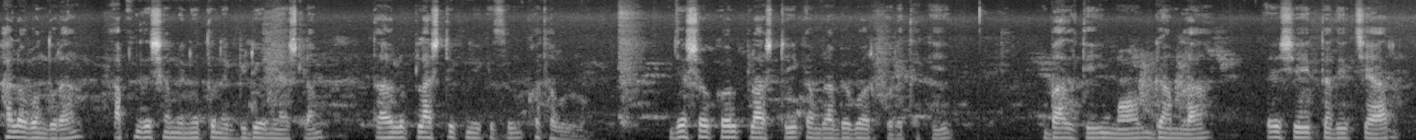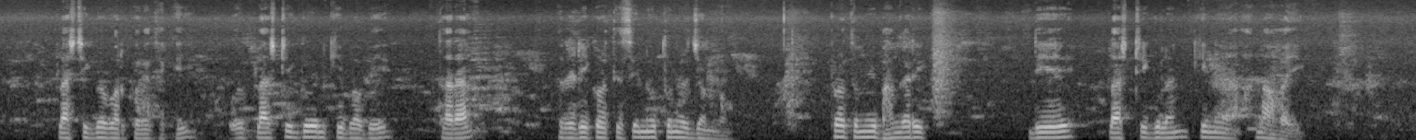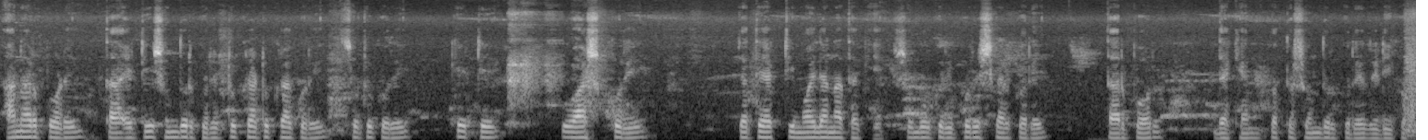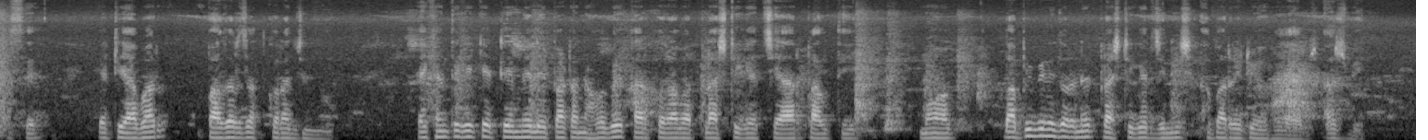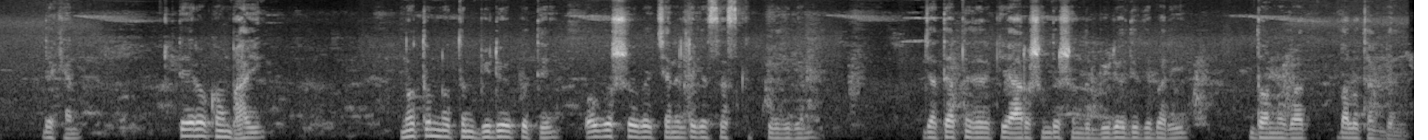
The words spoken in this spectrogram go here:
Hello বন্ধুরা, আপনাদের সামনে নতুন এক ভিডিও নিয়ে আসলাম। তা হলো প্লাস্টিক নিয়ে কিছু কথা বলব। যে সকল প্লাস্টিক আমরা ব্যবহার করে থাকি, বালতি, মগ, গামলা, এই ইত্যাদি চেয়ার প্লাস্টিক ব্যবহার করে থাকি। ওই প্লাস্টিকগুলো কীভাবে তারা রেডি করতেছে নতুনের জন্য? প্রথমে ভাঙ্গারি দিয়ে প্লাস্টিকগুলো কিনে আনা হয়। আনার পরে তা এটি সুন্দর করে টুকরা টুকরা করে, ছোটো করে কেটে ওয়াশ করে যাতে একটি ময়লা না থাকে, সুন্দর করে পরিষ্কার করে। তারপর দেখেন কত সুন্দর করে রেডি করতেছে। এটি আবার বাজারজাত করার জন্য। এখান থেকে কেটে মেলে পাঠানো হবে, তারপর আবার প্লাস্টিকের চেয়ার, বালতি, মগ বা বিভিন্ন ধরনের প্লাস্টিকের জিনিস আবার রেডি হয়ে আসবে। দেখেন তো এরকম ভাই। নতুন নতুন ভিডিও পেতে অবশ্যই ভাই চ্যানেলটিকে সাবস্ক্রাইব করে দেবেন। যাতে আপনাদেরকে আরও সুন্দর সুন্দর ভিডিও দিতে পারি। ধন্যবাদ, ভালো থাকবেন।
